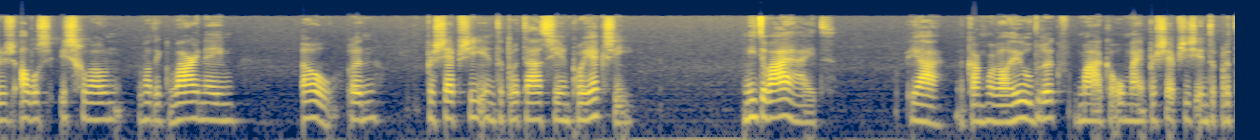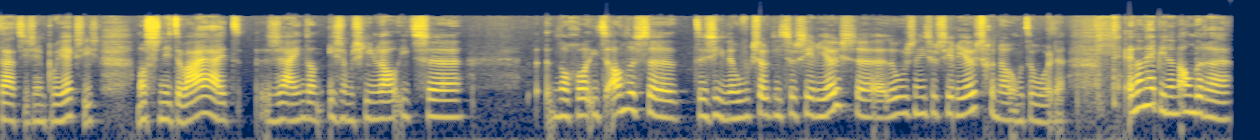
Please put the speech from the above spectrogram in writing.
dus alles is gewoon wat ik waarneem. Oh, een perceptie, interpretatie en projectie. Niet de waarheid ja, dan kan ik me wel heel druk maken om mijn percepties, interpretaties en projecties. Maar als ze niet de waarheid zijn, dan is er misschien wel iets, uh, nog wel iets anders uh, te zien. Dan hoef ik ze ook niet zo serieus, uh, dan hoeven ze niet zo serieus genomen te worden. En dan heb je een, andere,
